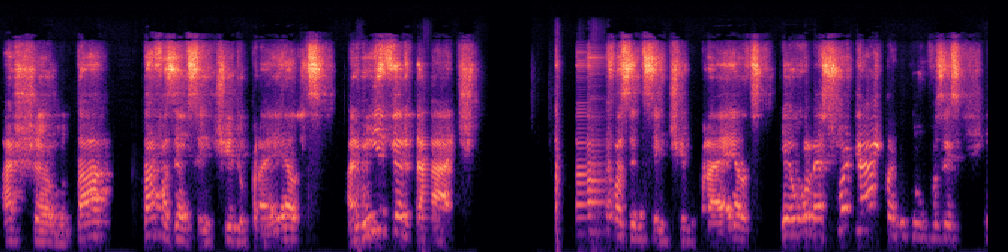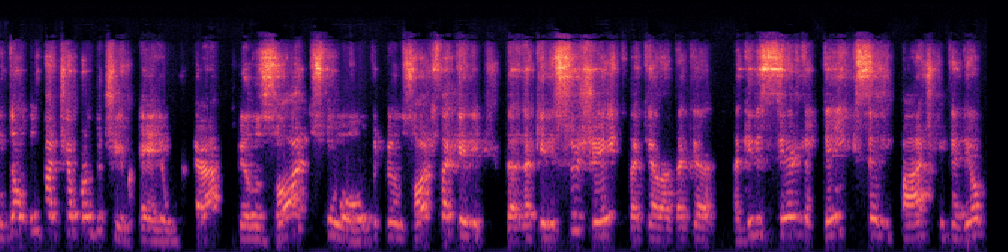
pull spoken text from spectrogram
achando? Tá, tá fazendo sentido para elas? A minha verdade está fazendo sentido para elas, eu começo a olhar para vocês. Então, empatia produtiva é eu olhar pelos olhos do outro, pelos olhos daquele, da, daquele sujeito, daquela, daquela, daquele ser que tenho que ser empático, entendeu?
